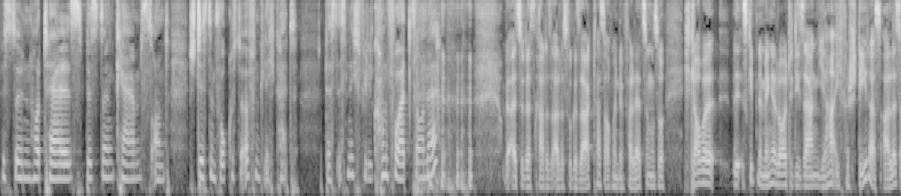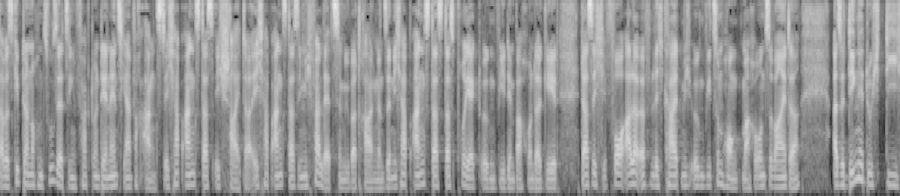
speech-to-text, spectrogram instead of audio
Bist du in Hotels, bist du in Camps und stehst im Fokus der Öffentlichkeit das ist nicht viel Komfortzone. Als du das gerade alles so gesagt hast, auch mit den Verletzungen und so, ich glaube, es gibt eine Menge Leute, die sagen, ja, ich verstehe das alles, aber es gibt da noch einen zusätzlichen Faktor und der nennt sich einfach Angst. Ich habe Angst, dass ich scheitere. Ich habe Angst, dass ich mich verletze im übertragenen Sinn. Ich habe Angst, dass das Projekt irgendwie den Bach runtergeht, dass ich vor aller Öffentlichkeit mich irgendwie zum Honk mache und so weiter. Also Dinge, durch die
